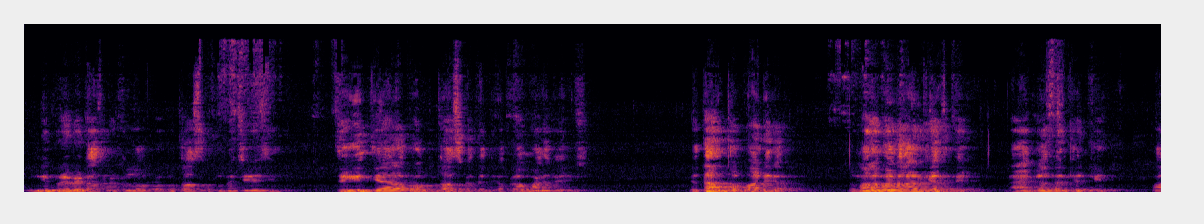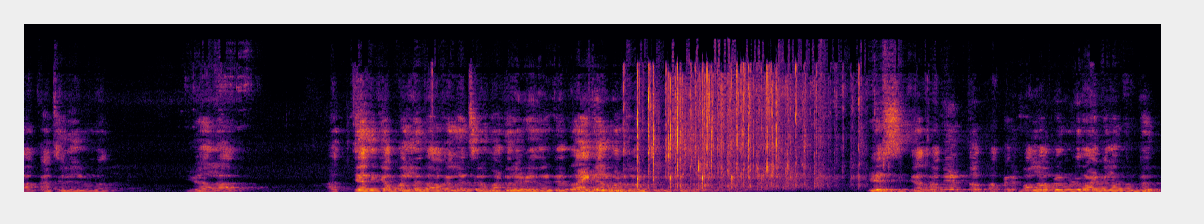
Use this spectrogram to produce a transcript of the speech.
అన్ని ప్రైవేట్ హాస్పిటల్లో ప్రభుత్వ హాస్పిటల్ మంచి చేసి జగిత్యాల ప్రభుత్వ ఆసుపత్రి ఇంకా బ్రహ్మాండంగా చేసి దాంతో పాటుగా మన మండలానికి వస్తే నాయకులందరికీ ఎక్కి మా అక్క చెల్లెలు ఇవాళ అత్యధిక పల్లె దాఖలు వచ్చిన మండలం ఏదంటే రాయకల్ మండలం చూపిస్తుంది ఎస్ గర్వంగా పక్కనే మల్లాపురముడు రాయకల్ అంత ఉంటుంది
